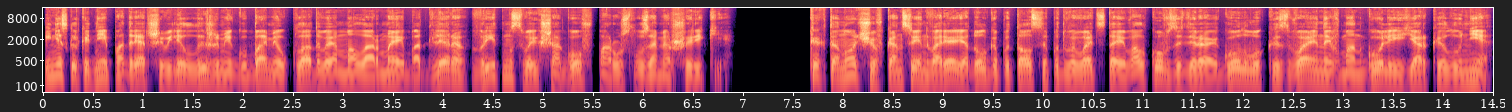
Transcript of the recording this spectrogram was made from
и несколько дней подряд шевелил лыжами губами, укладывая Маларме и Бадлера в ритм своих шагов по руслу замерзшей реки. Как-то ночью, в конце января, я долго пытался подвывать стаи волков, задирая голову к изваянной в Монголии яркой луне,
